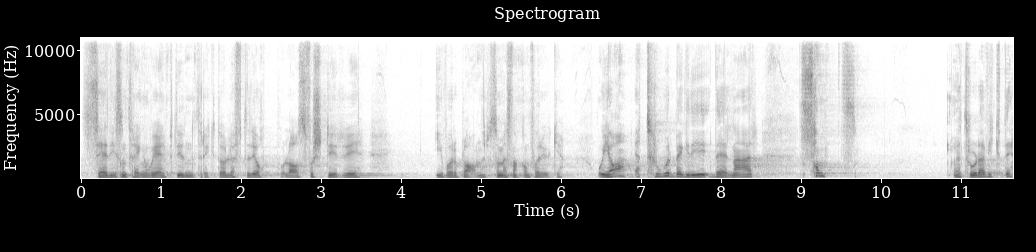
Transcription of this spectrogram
se de som trenger vår hjelp, de undertrykte, og løfte de opp. Og la oss forstyrre i, i våre planer, som jeg snakka om forrige uke. Og ja, jeg tror begge de delene er sant. Og jeg tror det er viktig.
